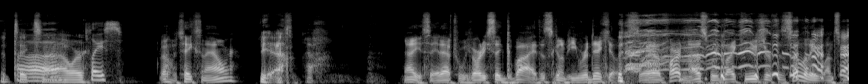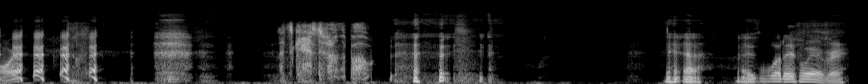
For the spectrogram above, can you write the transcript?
It takes uh, an hour. place. Oh, it takes an hour. Yeah. Now you say it after we've already said goodbye. This is going to be ridiculous. Uh, pardon us. We'd like to use your facility once more. Let's cast it on the boat. yeah. I, What if wherever.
